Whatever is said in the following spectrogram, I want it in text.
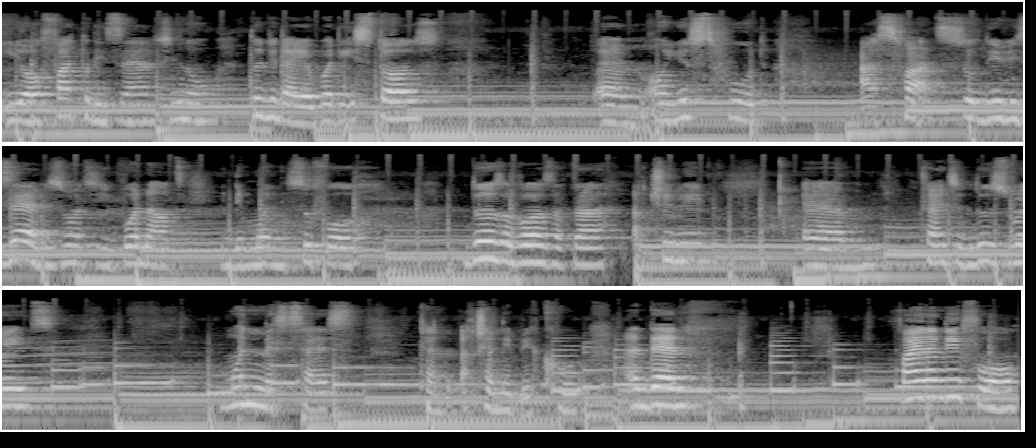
your fat reserves, you know, told you that your body stores um, unused food as fat. So the reserve is what you burn out in the morning. So for those of us that are actually um, trying to lose weight, morning exercise can actually be cool. And then finally for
